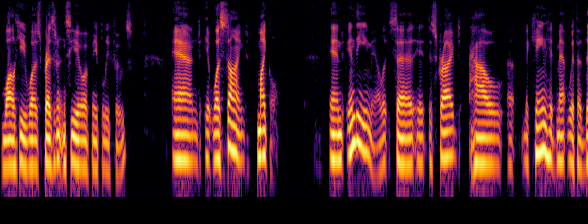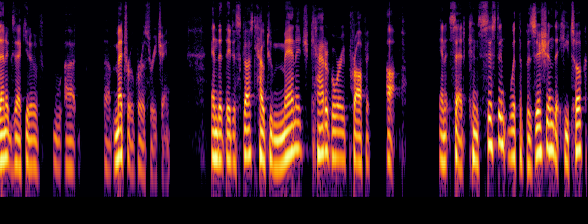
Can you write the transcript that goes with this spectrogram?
while he was president and CEO of Maple Leaf Foods. And it was signed Michael. And in the email, it said, it described how uh, McCain had met with a then executive uh, uh, Metro grocery chain and that they discussed how to manage category profit up and it said, consistent with the position that he took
